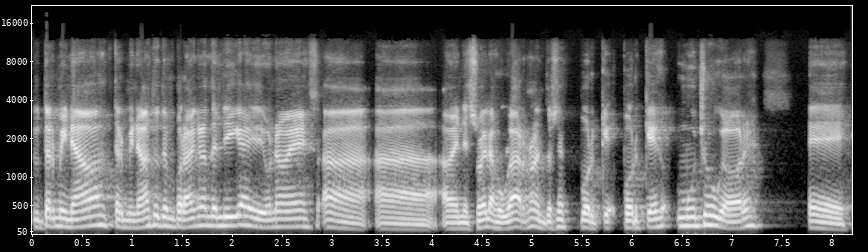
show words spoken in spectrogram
tú terminabas, terminabas tu temporada en Grandes Ligas y de una vez a, a, a Venezuela a jugar, ¿no? Entonces, ¿por qué, por qué muchos jugadores eh,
